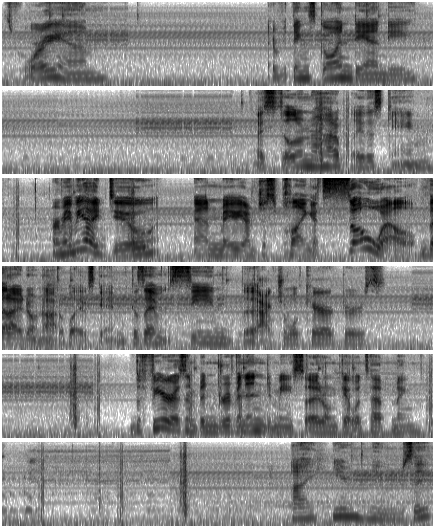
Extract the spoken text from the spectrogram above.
It's 4 a.m. Everything's going dandy. I still don't know how to play this game. Or maybe I do, and maybe I'm just playing it so well that I don't know how to play this game because I haven't seen the actual characters. The fear hasn't been driven into me, so I don't get what's happening. I hear music.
